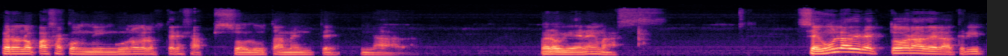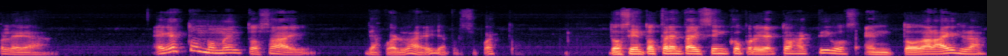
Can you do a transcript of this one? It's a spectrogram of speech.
pero no pasa con ninguno de los tres absolutamente nada. Pero viene más. Según la directora de la AAA, en estos momentos hay, de acuerdo a ella, por supuesto, 235 proyectos activos en toda la isla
